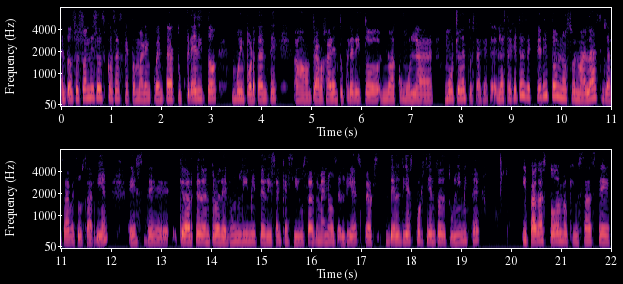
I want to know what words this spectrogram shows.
Entonces son esas cosas que tomar en cuenta, tu crédito, muy importante, um, trabajar en tu crédito, no acumular mucho en tus tarjetas. Las tarjetas de crédito no son malas si las sabes usar bien, este, quedarte dentro de un límite, dicen que si usas menos del 10%, del 10 de tu límite, y pagas todo lo que usaste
